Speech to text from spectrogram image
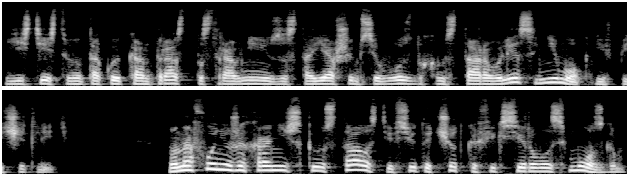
Естественно, такой контраст по сравнению с застоявшимся воздухом старого леса не мог не впечатлить. Но на фоне уже хронической усталости все это четко фиксировалось мозгом,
